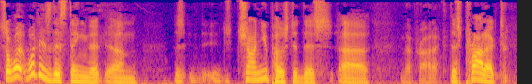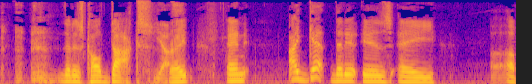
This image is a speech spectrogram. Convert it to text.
So what what is this thing that um, s- Sean? You posted this uh, That product. this product that is called Dox, Yes. right? And I get that it is a a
